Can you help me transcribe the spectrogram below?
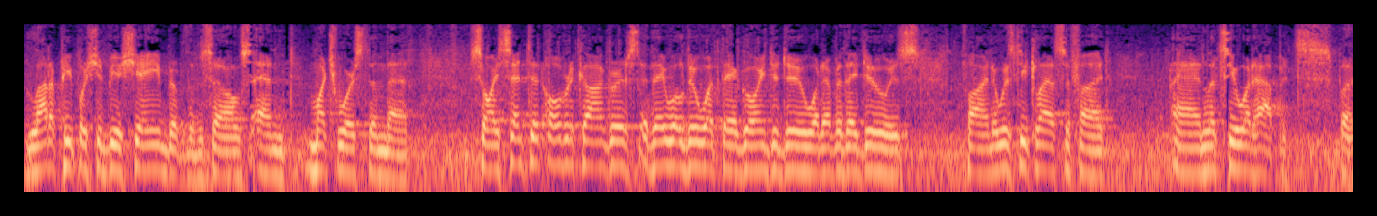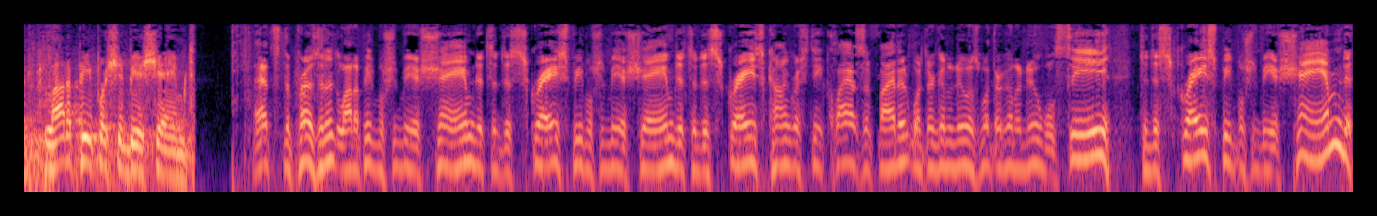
a lot of people should be ashamed of themselves, and much worse than that. So I sent it over to Congress. They will do what they're going to do. Whatever they do is fine. It was declassified, and let's see what happens. But a lot of people should be ashamed. That's the president. A lot of people should be ashamed. It's a disgrace. People should be ashamed. It's a disgrace. Congress declassified it. What they're going to do is what they're going to do. We'll see. It's a disgrace. People should be ashamed.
